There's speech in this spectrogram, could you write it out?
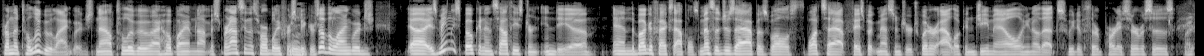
from the Telugu language. Now, Telugu, I hope I am not mispronouncing this horribly for Mm. speakers of the language, uh, is mainly spoken in southeastern India. And the bug affects Apple's Messages app as well as WhatsApp, Facebook Messenger, Twitter, Outlook, and Gmail. You know that suite of third-party services. Right.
